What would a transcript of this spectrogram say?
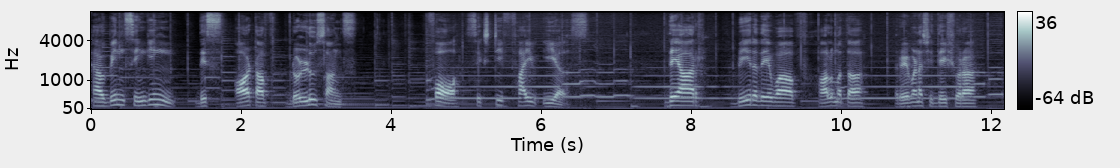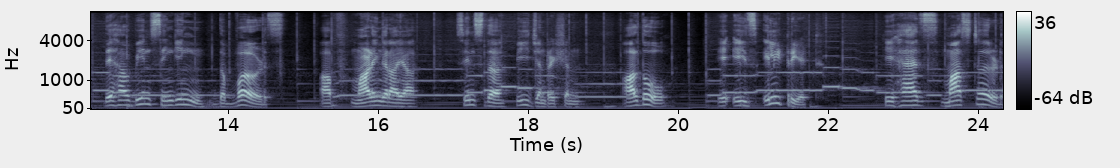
have been singing this art of Dollu songs for 65 years. They are Biradeva of Halmata, Revana Siddheshwara. They have been singing the words of Malingaraya since the P generation. Although he is illiterate, he has mastered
